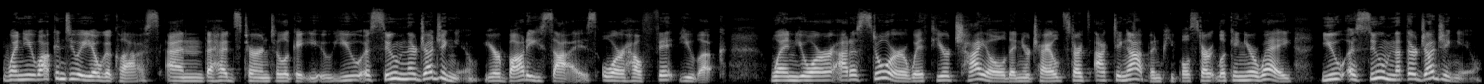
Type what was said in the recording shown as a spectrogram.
When you walk into a yoga class and the heads turn to look at you, you assume they're judging you, your body size, or how fit you look. When you're at a store with your child and your child starts acting up and people start looking your way, you assume that they're judging you,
